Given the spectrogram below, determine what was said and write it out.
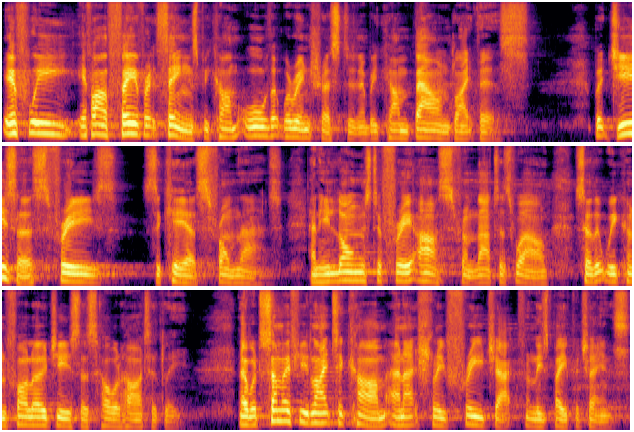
If, we, if our favorite things become all that we're interested in, and become bound like this, but Jesus frees Zacchaeus from that. And he longs to free us from that as well, so that we can follow Jesus wholeheartedly. Now, would some of you like to come and actually free Jack from these paper chains?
